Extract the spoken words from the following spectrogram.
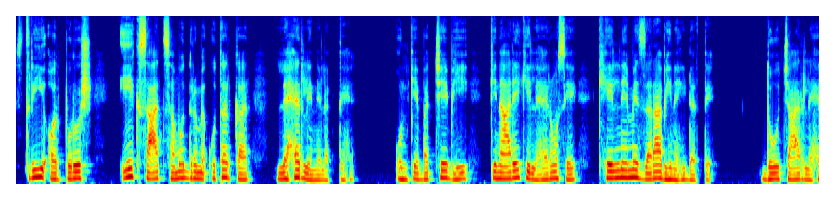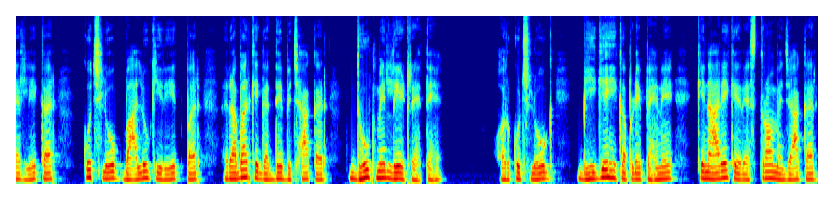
स्त्री और पुरुष एक साथ समुद्र में उतर कर लहर लेने लगते हैं। उनके बच्चे भी किनारे की लहरों से खेलने में ज़रा भी नहीं डरते। दो चार लहर लेकर कुछ लोग बालू की रेत पर रबर के गद्दे बिछाकर धूप में लेट रहते हैं और कुछ लोग भीगे ही कपड़े पहने किनारे के रेस्तरों में जाकर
